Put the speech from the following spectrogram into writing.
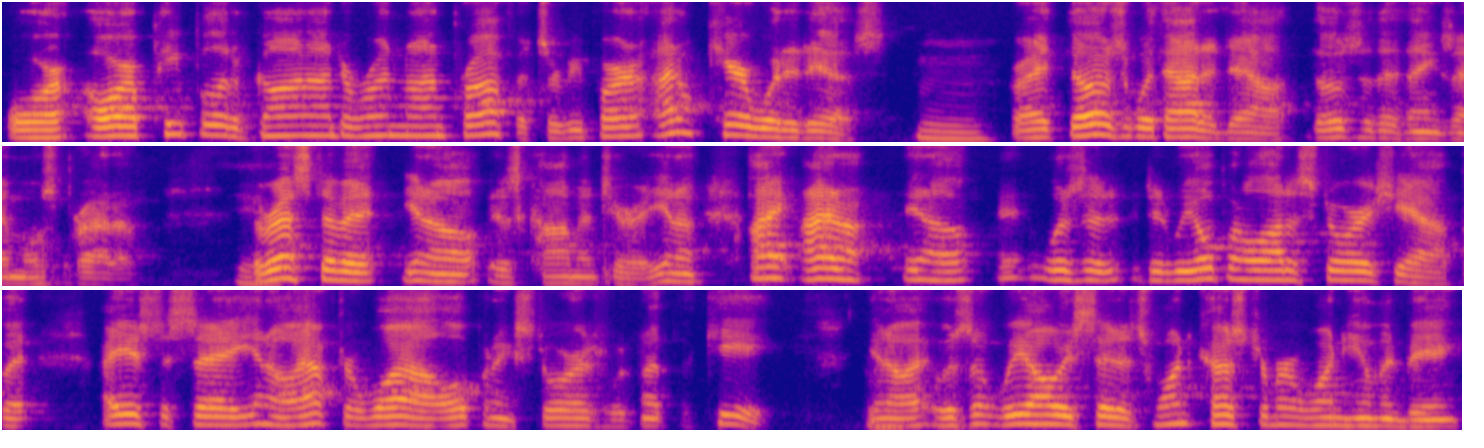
or or people that have gone on to run nonprofits or be part of, I don't care what it is, Hmm, right? Those without a doubt, those are the things I'm most proud of. yeah. The rest of it, you know, is commentary. You know, I I don't, you know, was it did we open a lot of stores? Yeah, but I used to say, you know, after a while, opening stores was not the key. You know, it was we always said it's one customer, one human being,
